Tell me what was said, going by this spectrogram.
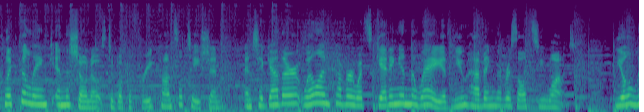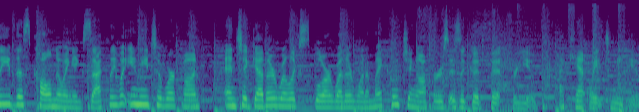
Click the link in the show notes to book a free consultation, and together we'll uncover what's getting in the way of you having the results you want. You'll leave this call knowing exactly what you need to work on, and together we'll explore whether one of my coaching offers is a good fit for you. I can't wait to meet you.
